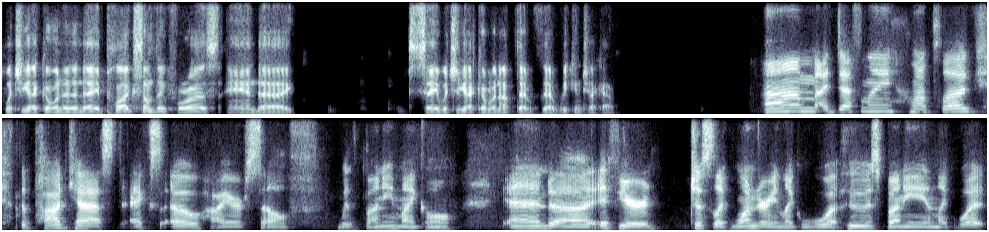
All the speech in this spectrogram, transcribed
what you got going in today, plug something for us and uh, say what you got coming up that that we can check out. Um, I definitely want to plug the podcast XO Higher Self with Bunny Michael. And uh, if you're just like wondering like what who's Bunny and like what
